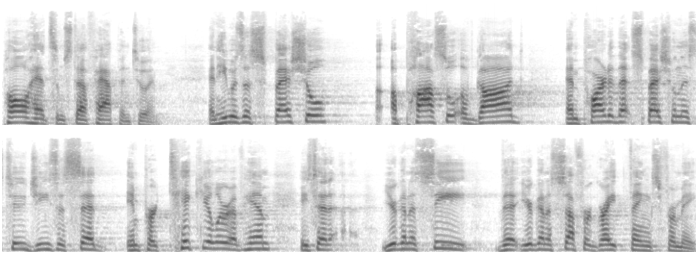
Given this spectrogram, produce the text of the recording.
Paul had some stuff happen to him. And he was a special apostle of God. And part of that specialness, too, Jesus said in particular of him, he said, You're going to see that you're going to suffer great things for me.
